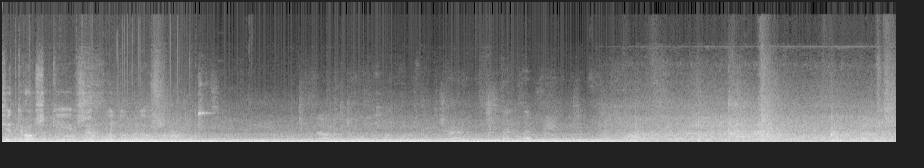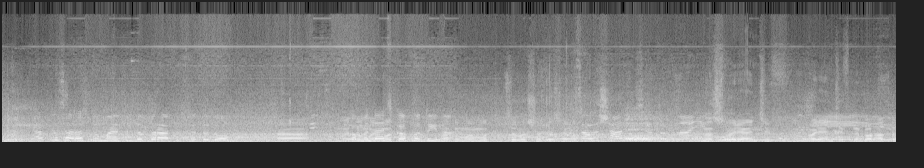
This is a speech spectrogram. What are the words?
Ще трошки і вже буду вдома. Як ви зараз думаєте добиратися додому? Комендантська година. Думаємо, тут залишатися. Залишатися тут на У нас варіантів, варіантів небагато.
